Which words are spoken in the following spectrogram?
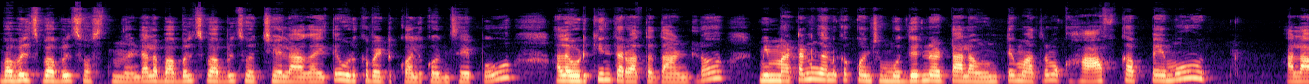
బబుల్స్ బబుల్స్ వస్తుందండి. అలా బబుల్స్ బబుల్స్ వచ్చేలాగా అయితే ఉడకబెట్టుకోవాలి కొంతసేపు. అలా ఉడికిన తర్వాత దాంట్లో మీ మటన్ కనుక కొంచెం ముదిరినట్టు అలా ఉంటే మాత్రం ఒక హాఫ్ కప్ ఏమో అలా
